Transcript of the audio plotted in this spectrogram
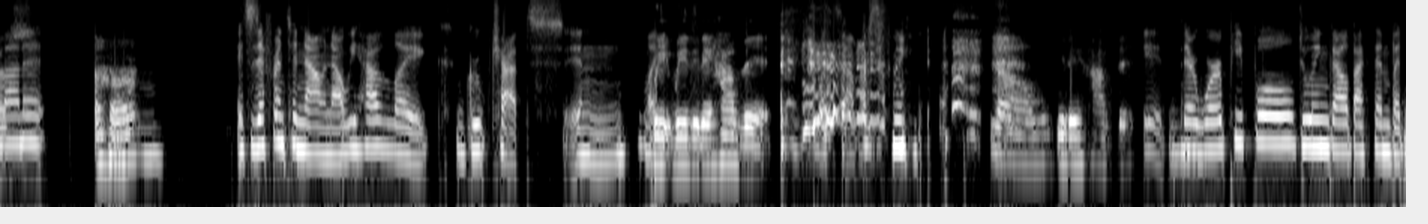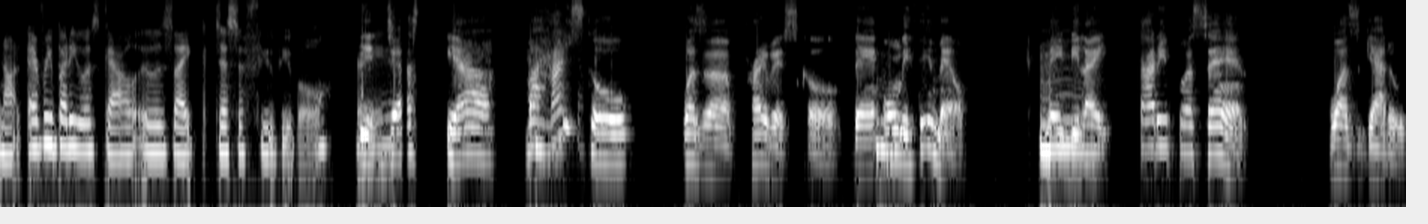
about it. Uh huh. Mm. It's different to now. Now we have like group chats in like We we didn't have it. WhatsApp or something. no, we didn't have it. It, there were people doing gal back then, but not everybody was gal. It was like just a few people. It just yeah. My high school was a private school. Then Mm. only female. Maybe Mm. like thirty percent was ghetto.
